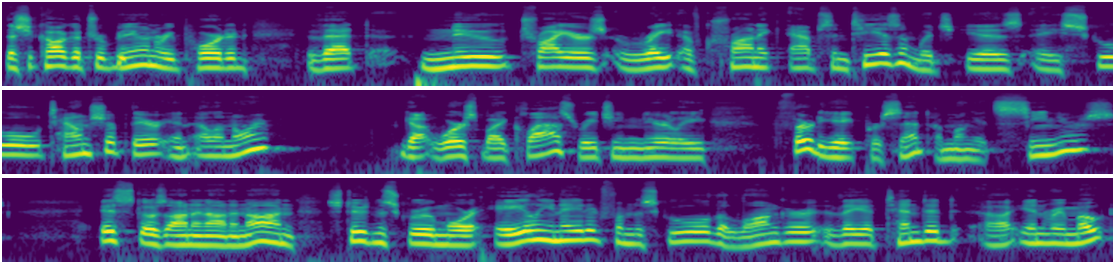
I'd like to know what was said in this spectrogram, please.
The Chicago Tribune reported that New Trier's rate of chronic absenteeism, which is a school township there in Illinois, got worse by class, reaching nearly 38% among its seniors. This goes on and on and on. Students grew more alienated from the school the longer they attended uh, in remote.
